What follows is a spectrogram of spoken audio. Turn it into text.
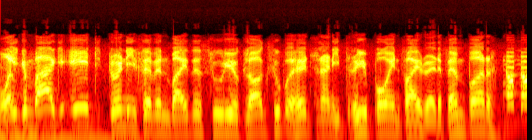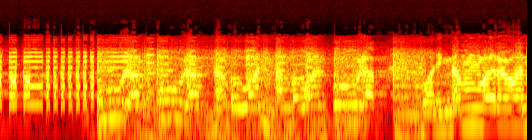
Welcome back 8:27 by the studio clock super hits 93.5 red FM पर। पूरब मॉर्निंग नंबर वन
